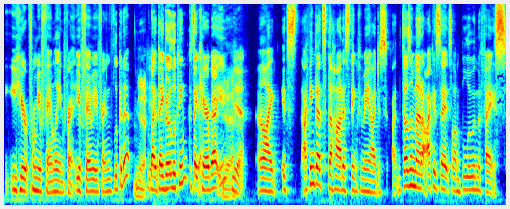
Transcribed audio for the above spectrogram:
you hear it from your family and friend, your family and friends look at it? Yeah. Like they go looking because they care about you. Yeah. Yeah. And like it's, I think that's the hardest thing for me. I just, it doesn't matter. I could say it's I'm blue in the face.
